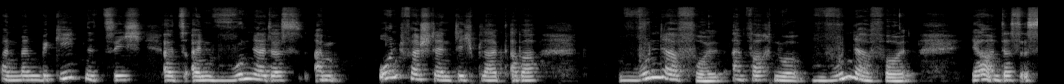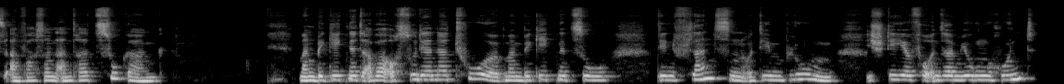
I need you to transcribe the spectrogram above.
man, man begegnet sich als ein Wunder, das einem unverständlich bleibt, aber wundervoll, einfach nur wundervoll. Ja, und das ist einfach so ein anderer Zugang. Man begegnet aber auch so der Natur, man begegnet so den Pflanzen und den Blumen. Ich stehe vor unserem jungen Hund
